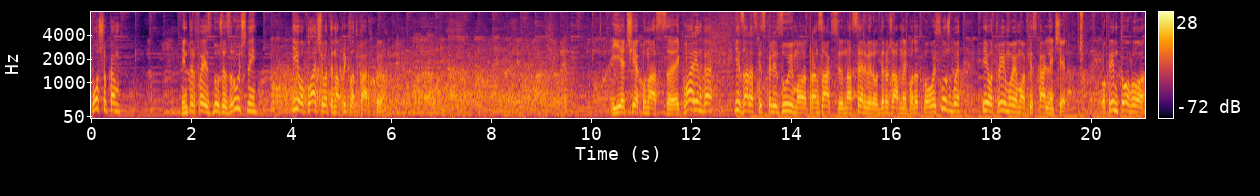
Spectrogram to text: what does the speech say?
пошуком. Інтерфейс дуже зручний і оплачувати, наприклад, карткою. Є чек у нас е, еквайринга. І зараз фіскалізуємо транзакцію на сервері Державної податкової служби і отримуємо фіскальний чек. Окрім того,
